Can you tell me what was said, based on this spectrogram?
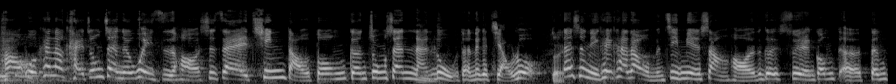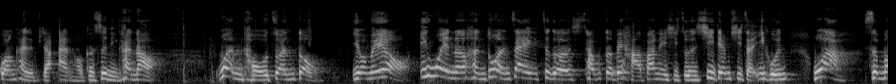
好，我看到凯中站的位置哈是在青岛东跟中山南路的那个角落。对。但是你可以看到我们镜面上哈，这个虽然光呃灯光看着比较暗哈，可是你看到万头钻洞有没有？因为呢，很多人在这个差不多被下班的时阵，四点七十一分，哇，什么？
